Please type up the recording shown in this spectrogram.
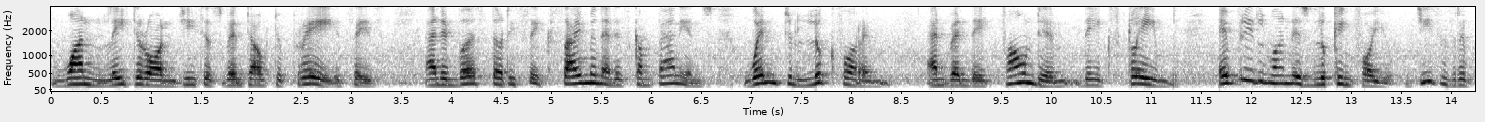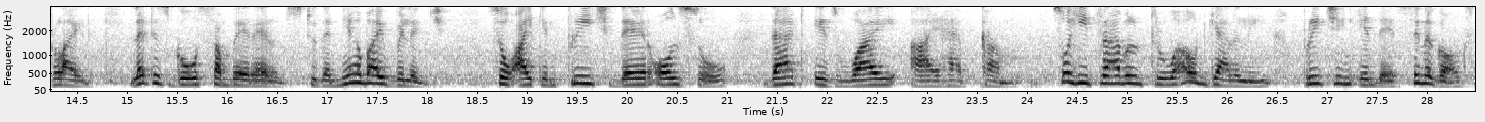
1, later on, Jesus went out to pray, it says. And in verse 36, Simon and his companions went to look for him. And when they found him, they exclaimed, Everyone is looking for you. Jesus replied, Let us go somewhere else to the nearby village so I can preach there also. That is why I have come. So he traveled throughout Galilee, preaching in their synagogues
